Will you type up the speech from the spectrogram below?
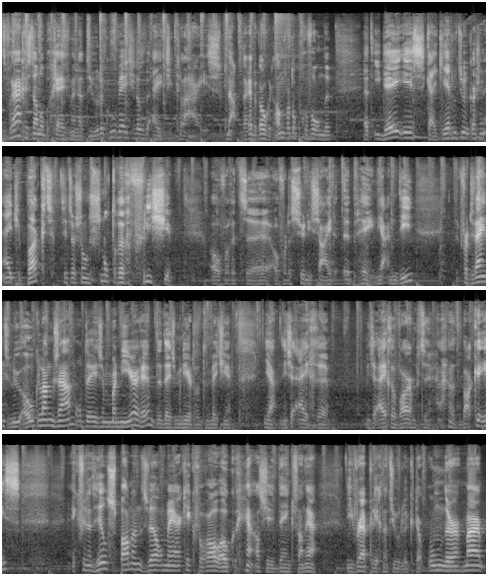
De vraag is dan op een gegeven moment natuurlijk, hoe weet je dat het eitje klaar is? Nou, daar heb ik ook het antwoord op gevonden. Het idee is, kijk, je hebt natuurlijk als je een eitje bakt, zit er zo'n snotterig vliesje over, het, uh, over de sunny side up heen. Ja, en die verdwijnt nu ook langzaam op deze manier. Hè? Deze manier dat het een beetje ja, in, zijn eigen, in zijn eigen warmte aan het bakken is. Ik vind het heel spannend, wel merk ik. Vooral ook ja, als je denkt van ja, die wrap ligt natuurlijk daaronder. Maar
